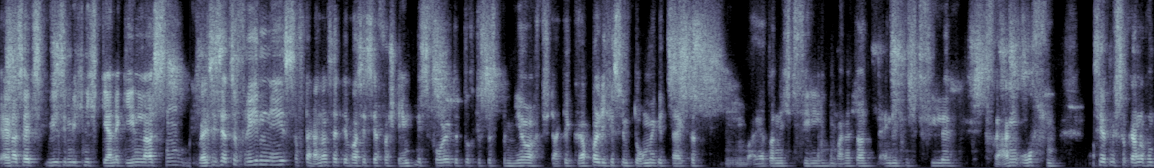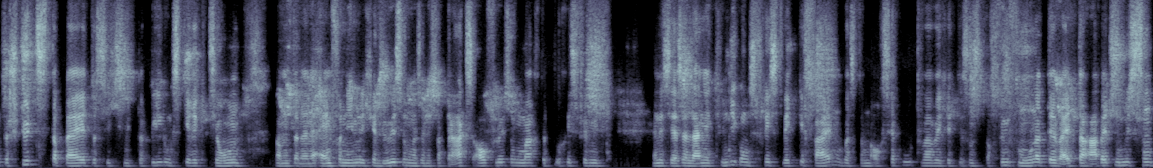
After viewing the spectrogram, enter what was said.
Einerseits will sie mich nicht gerne gehen lassen, weil sie sehr zufrieden ist. Auf der anderen Seite war sie sehr verständnisvoll, dadurch, dass das bei mir auch starke körperliche Symptome gezeigt hat, war ja da nicht viel, waren ja da eigentlich nicht viele Fragen offen. Sie hat mich sogar noch unterstützt dabei, dass ich mit der Bildungsdirektion ähm, dann eine einvernehmliche Lösung, also eine Vertragsauflösung mache. Dadurch ist für mich eine sehr, sehr lange Kündigungsfrist weggefallen, was dann auch sehr gut war, weil ich hätte sonst noch fünf Monate weiter arbeiten müssen.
